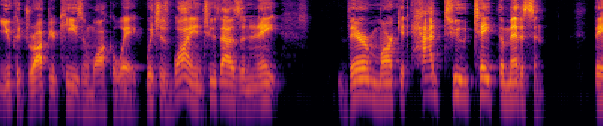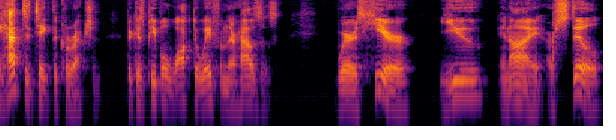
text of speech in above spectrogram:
you could drop your keys and walk away, which is why in 2008, their market had to take the medicine. They had to take the correction because people walked away from their houses. Whereas here, you and I are still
